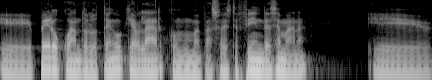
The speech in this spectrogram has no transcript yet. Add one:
Eh, pero cuando lo tengo que hablar, como me pasó este fin de semana, eh,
